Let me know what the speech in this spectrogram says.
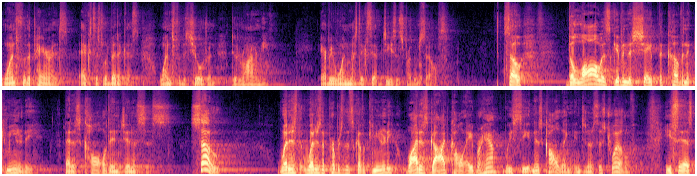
One's for the parents, Exodus, Leviticus. One's for the children, Deuteronomy. Everyone must accept Jesus for themselves. So, the law is given to shape the covenant community that is called in Genesis. So, what is, the, what is the purpose of this covenant community? Why does God call Abraham? We see it in his calling in Genesis 12. He says,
